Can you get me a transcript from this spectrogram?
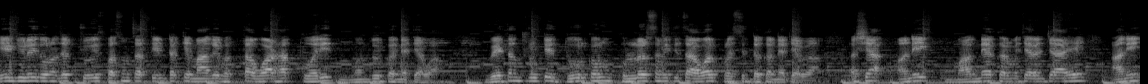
एक जुलै दोन हजार चोवीस पासूनचा तीन टक्के मागे भत्ता वाढ हा त्वरित मंजूर करण्यात यावा. वेतन त्रुटी दूर करून खुल्लर समितीचा अहवाल प्रसिद्ध करण्यात यावा. अशा अनेक मागण्या कर्मचाऱ्यांच्या आहे आणि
